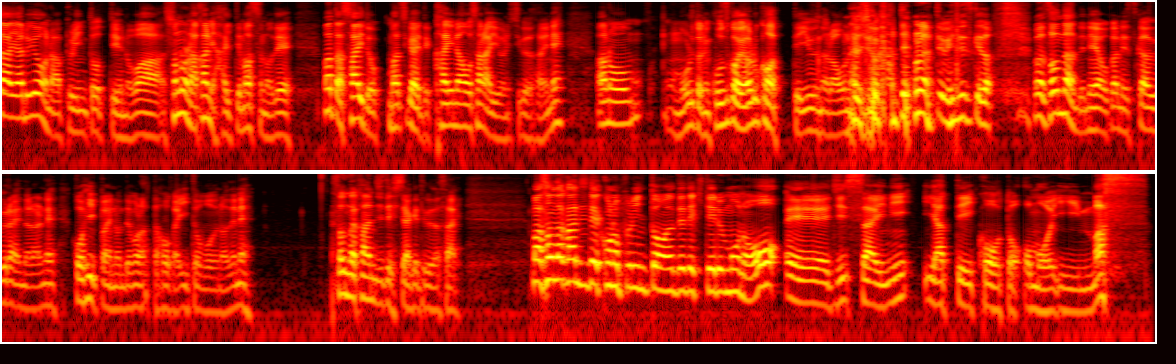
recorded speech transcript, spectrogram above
日やるようなプリントっていうのは、その中に入ってますので、また再度間違えて買い直さないようにしてくださいね。あの、森田に小遣いやるかって言うなら同じの買ってもらってもいいんですけど、まあそんなんでね、お金使うぐらいならね、コーヒー一杯飲んでもらった方がいいと思うのでね。そんな感じでしてあげてください。まあそんな感じでこのプリントが出てきているものを、えー、実際にやっていこうと思います。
